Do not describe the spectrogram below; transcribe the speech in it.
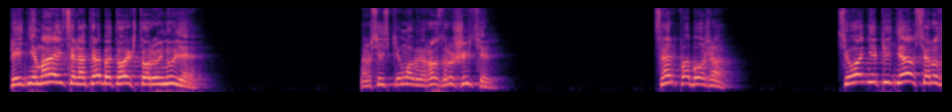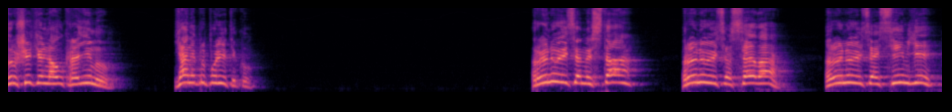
Піднімається на тебе той, хто руйнує. На російській мові розрушитель. Церква Божа. Сьогодні піднявся розрушитель на Україну. Я не про політику. Руйнуються міста, руйнуються села, руйнуються сім'ї,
